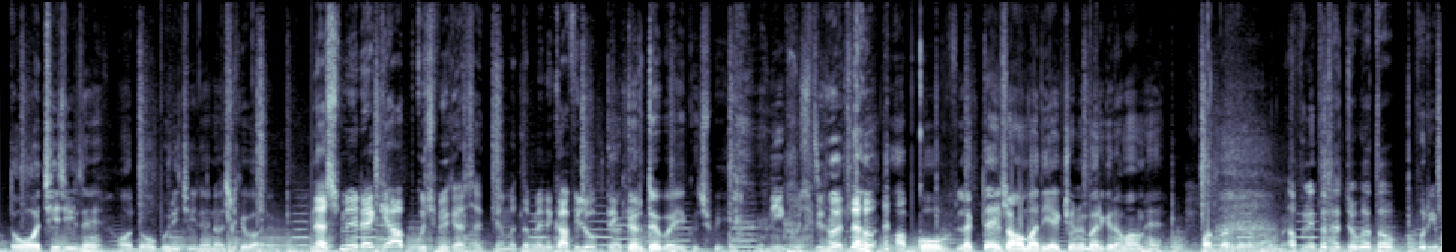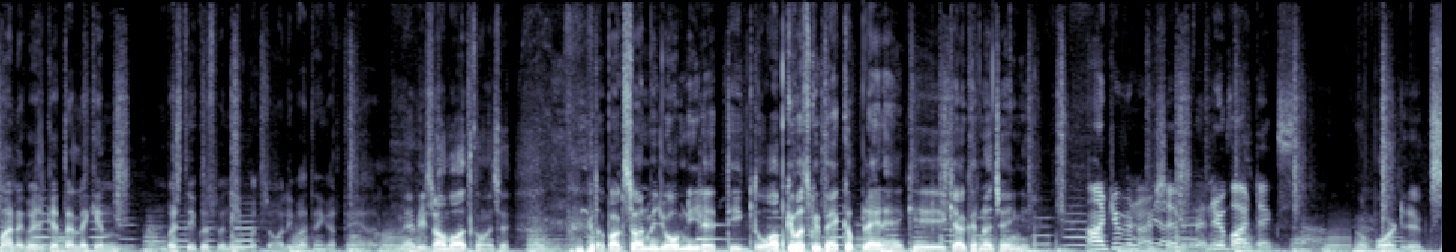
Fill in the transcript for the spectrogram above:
दो अच्छी चीज़ें और दो बुरी चीज़ें नश के बारे में। नश में रह के आप कुछ भी कर सकते हैं। मतलब मैंने काफ़ी लोग देखे। करते भाई कुछ भी। नहीं कुछ भी मतलब। आपको लगता है इस्लामाबादी एक्चुअल में बर्गर आवाम है? बहुत बर्गर है। अपनी तरफ़ से जुगो तो पूरी मारने की कोशिश करता है लेकिन बचती कुछ भी नहीं बच्चों वाली बातें करते हैं यार। मैं भी इस्लामाबाद का हूँ वैसे। तो पाकिस्तान में जॉब नहीं रहती। तो आपके पास कोई बैकअप प्लान है कि क्या करना चाहेंगे? रोबोटिक्स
